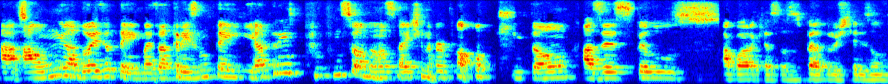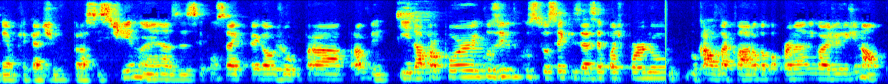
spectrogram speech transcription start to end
A, a 1 e a 2 eu tenho, mas a 3 não tem. E a 3 funciona no site normal. Então, às vezes, pelos. Agora que essas operadoras de televisão têm aplicativo para assistir, né? Às vezes você consegue pegar o jogo para ver. E dá para pôr, inclusive, se você quiser, você pode pôr no, no caso da Claro, dá para pôr na linguagem original.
